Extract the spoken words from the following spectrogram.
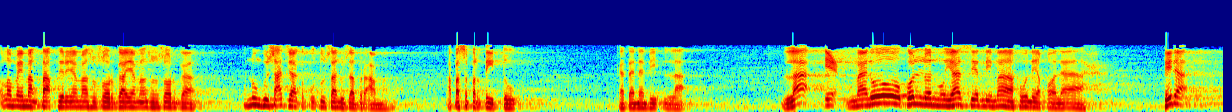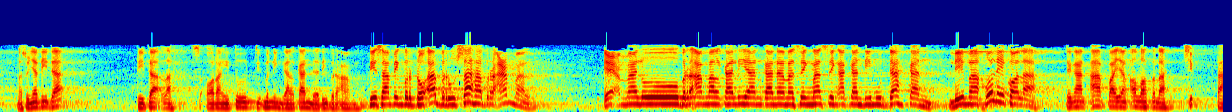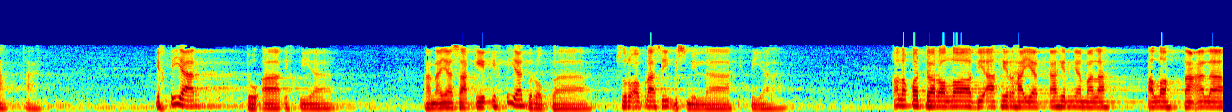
Kalau memang takdirnya masuk surga ya masuk surga. Nunggu saja keputusan usah beramal. Apa seperti itu kata Nabi la la i'malu kullun muyassir lima khuliqalah tidak Maksudnya tidak tidaklah seorang itu meninggalkan dari beramal. Di samping berdoa berusaha beramal. I'malu beramal kalian karena masing-masing akan dimudahkan lima khuliqalah dengan apa yang Allah telah ciptakan. Ikhtiar doa ikhtiar. Anaknya sakit ikhtiar berobat. Suruh operasi bismillah ikhtiar. Kalau qadar Allah di akhir hayat akhirnya malah Allah Ta'ala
